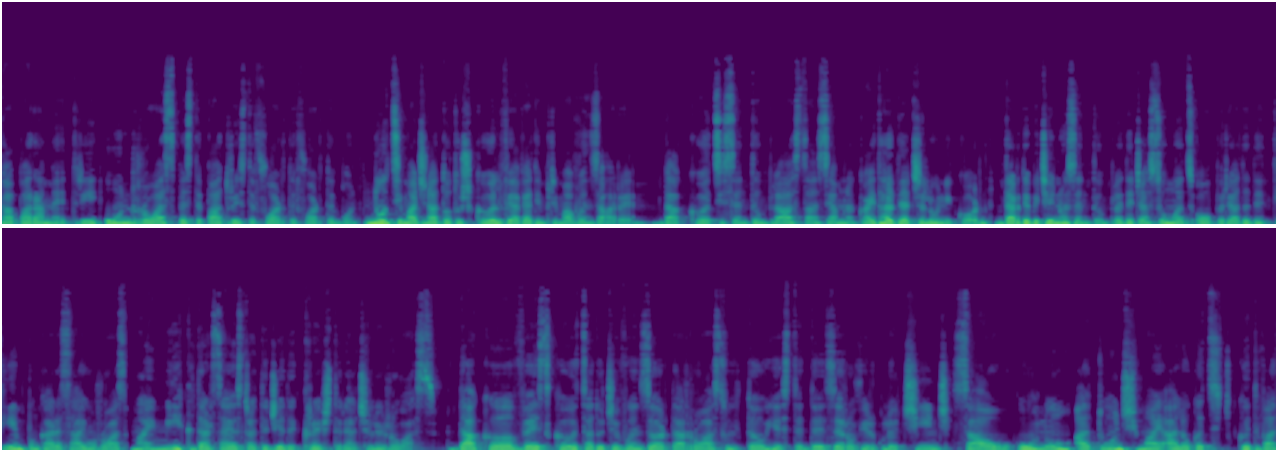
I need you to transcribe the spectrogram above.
ca parametri, un ROAS peste 4 este foarte, foarte bun. Nu-ți imagina totuși că îl vei avea din prima vânzare. Dacă ți se întâmplă asta, înseamnă că ai dat de acel unicorn, dar de obicei nu se întâmplă, deci asumă-ți o perioadă de timp în care să ai un ROAS mai mic, dar să ai o strategie de creștere a acelui ROAS. Dacă vezi că îți aduce vânzări, dar ROAS-ul tău este de 0,5 sau 1, atunci mai alocă-ți câtva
